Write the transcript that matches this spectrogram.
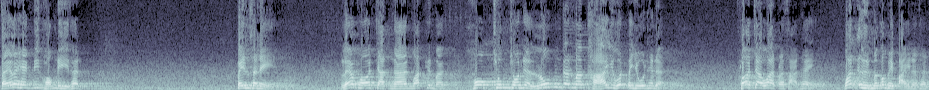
แต่ละแห่งมีของดีท่าน เป็นสเสน่ห์แล้วพอจัดงานวัดขึ้นมาหกชุมชนเนี่ยลุ้มกันมาขายอยู่วัดประยูนเนี่ย ราะเจ้าวาดประสานให้ วัดอื่นมันก็ไม่ไปนะท่าน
